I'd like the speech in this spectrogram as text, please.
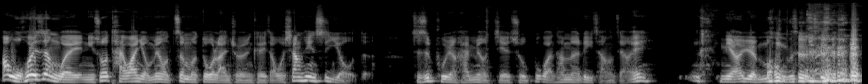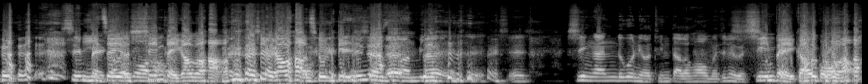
啊，我会认为你说台湾有没有这么多篮球人可以找？我相信是有的，只是仆人还没有接触。不管他们的立场讲，哎，你要圆梦是不是？新北有新北高国好，新北高国好处理已经热身完毕。新安，如果你有听到的话，我们这边有新北高国好，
